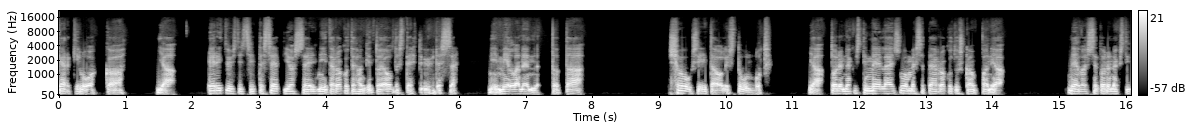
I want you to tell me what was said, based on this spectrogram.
kärkiluokkaa. Ja erityisesti sitten se, että jos ei niitä rokotehankintoja oltaisi tehty yhdessä, niin millainen tota, show siitä olisi tullut. Ja todennäköisesti meillä ei Suomessa tämä rokotuskampanja, meillä olisi se todennäköisesti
